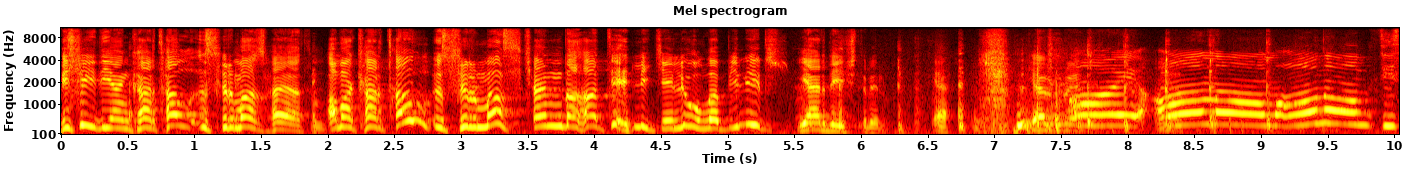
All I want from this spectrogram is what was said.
Bir şey diyen kartal ısırmaz hayatım. Ama kartal ısırmazken daha tehlikeli olabilir. Yer değiştirelim. Gel. Gel buraya. Ay anam anam siz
